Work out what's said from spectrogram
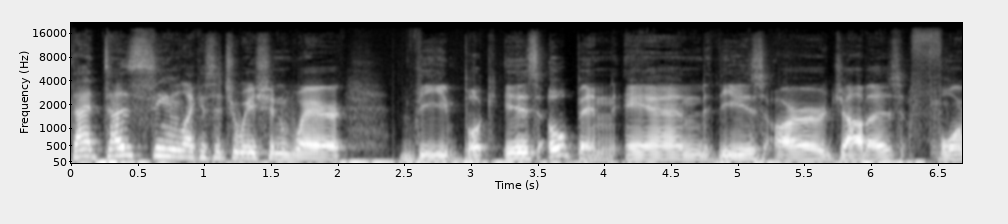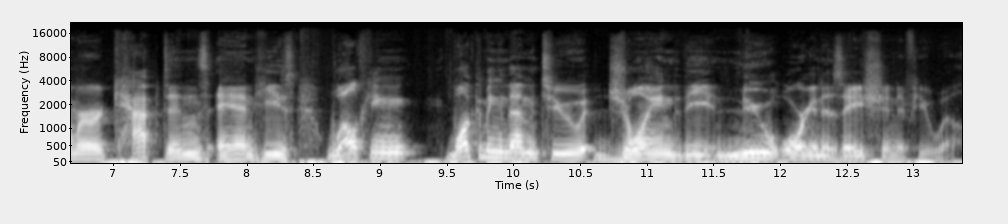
That does seem like a situation where the book is open, and these are Jabba's former captains, and he's welcoming welcoming them to join the new organization, if you will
